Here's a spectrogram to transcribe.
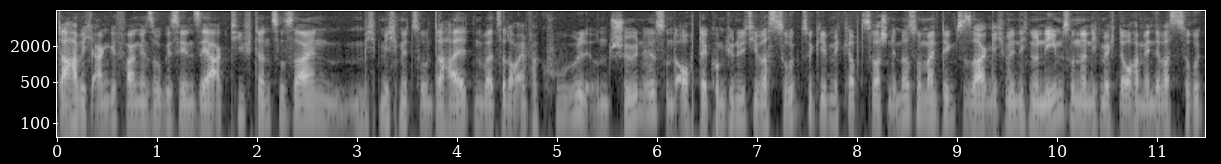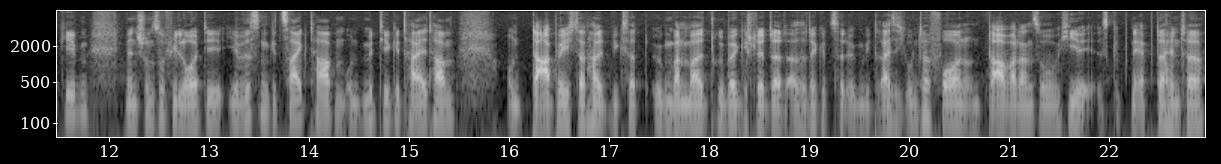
da habe ich angefangen, so gesehen, sehr aktiv dann zu sein, mich, mich mit zu unterhalten, weil es halt auch einfach cool und schön ist und auch der Community was zurückzugeben. Ich glaube, das war schon immer so mein Ding, zu sagen, ich will nicht nur nehmen, sondern ich möchte auch am Ende was zurückgeben, wenn schon so viele Leute ihr Wissen gezeigt haben und mit dir geteilt haben. Und da bin ich dann halt, wie gesagt, irgendwann mal drüber geschlittert. Also da gibt es halt irgendwie 30 Unterforen und da war dann so, hier, es gibt eine App dahinter.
